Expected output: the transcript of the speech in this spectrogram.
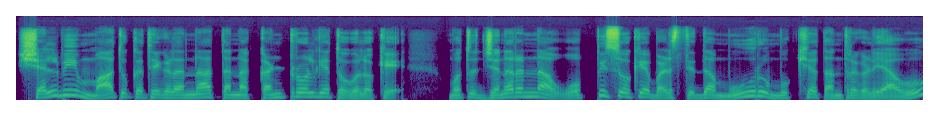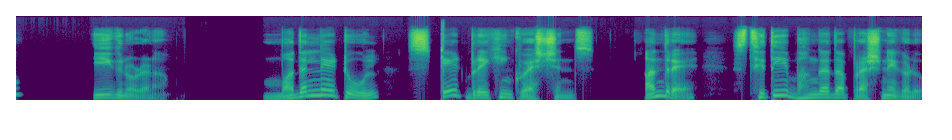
ಶೆಲ್ಬಿ ಮಾತುಕತೆಗಳನ್ನ ತನ್ನ ಕಂಟ್ರೋಲ್ಗೆ ತಗೊಳ್ಳೋಕೆ ಮತ್ತು ಜನರನ್ನ ಒಪ್ಪಿಸೋಕೆ ಬಳಸ್ತಿದ್ದ ಮೂರು ಮುಖ್ಯ ತಂತ್ರಗಳು ಯಾವುವು? ಈಗ ನೋಡೋಣ. ಮೊದಲನೇ ಟೂಲ್, ಸ್ಟೇಟ್ ಬ್ರೇಕಿಂಗ್ ಕ್ವೆಶ್ಚನ್ಸ್. ಅಂದ್ರೆ ಸ್ಥಿತಿಭಂಗದ ಪ್ರಶ್ನೆಗಳು.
